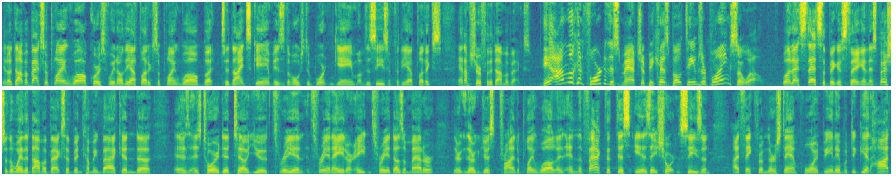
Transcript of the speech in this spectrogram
you know, Diamondbacks are playing well. Of course, we know the Athletics are playing well, but tonight's game is the most important game of the season for the Athletics, and I'm sure for the Diamondbacks. Yeah, I'm looking forward to this matchup because both teams are playing so well. Well, that's that's the biggest thing, and especially the way the Diamondbacks have been coming back. And uh, as, as Torey did tell you, three and three and eight or eight and three, it doesn't matter. They're they're just trying to play well. And, and the fact that this is a shortened season, I think from their standpoint, being able to get hot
